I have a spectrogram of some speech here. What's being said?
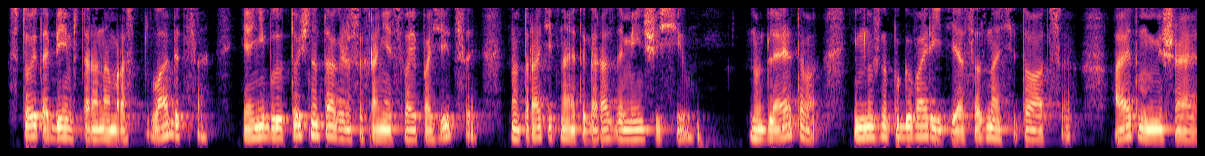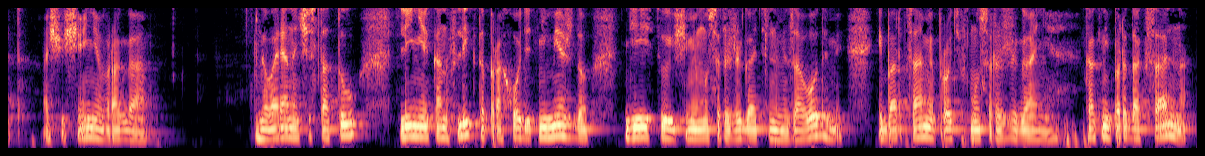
Стоит обеим сторонам расслабиться, и они будут точно так же сохранять свои позиции, но тратить на это гораздо меньше сил. Но для этого им нужно поговорить и осознать ситуацию, а этому мешает ощущение врага. Говоря на чистоту, линия конфликта проходит не между действующими мусоросжигательными заводами и борцами против мусоросжигания. Как ни парадоксально,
